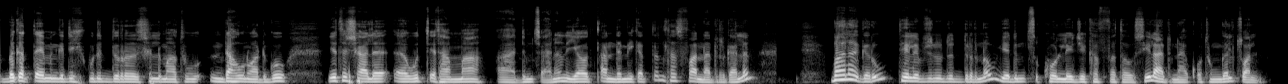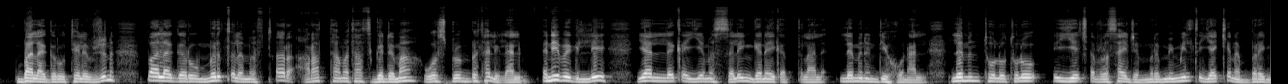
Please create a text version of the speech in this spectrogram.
በቀጣይም እንግዲህ ውድድር ሽልማቱ እንዳሁኑ አድጎ የተሻለ ውጤታማ ድምፃውያንን እያወጣ እንደሚቀጥል ተስፋ እናደርጋለን። ባላገሩ ቴሌቪዥን ውድድር ነው የድምፅ ኮሌጅ የከፈተው ሲል አድናቆቱን ገልጿል። ባላገሩ ቴሌቪዥን ባላገሩ ምርጥ ለመፍጠር አራት ዓመታት ገደማ ወስዶበታል ይላል። እኔ በግሌ ያለቀ እየመሰለኝ ገና ይቀጥላል። ለምን እንዲህ ይሆናል? ለምን ቶሎ ቶሎ እየጨረሰ አይጀምርም? የሚል ጥያቄ ነበረኝ።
